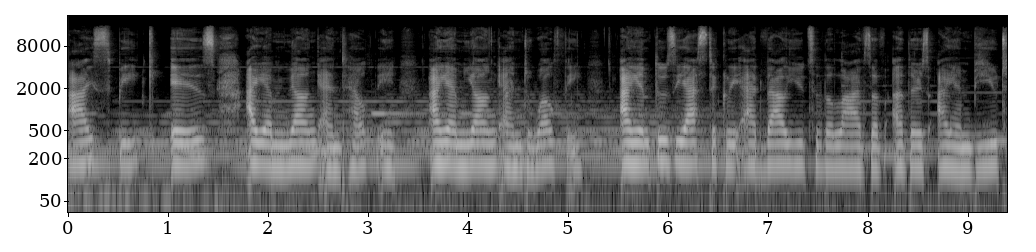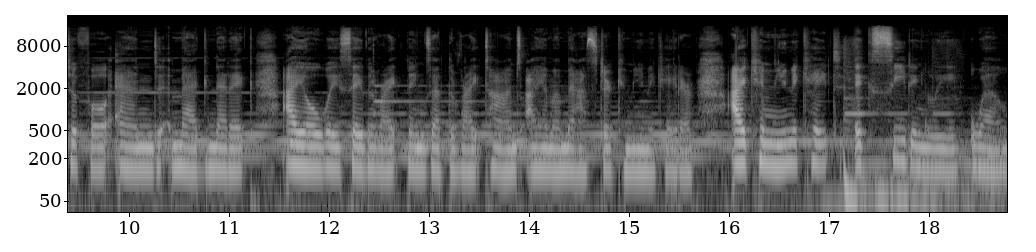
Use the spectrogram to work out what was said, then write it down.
I speak is I am young and healthy. I am young and wealthy. I enthusiastically add value to the lives of others. I am beautiful and magnetic. I always say the right things at the right times. I am a master communicator. I communicate exceedingly well.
